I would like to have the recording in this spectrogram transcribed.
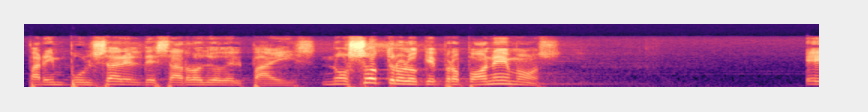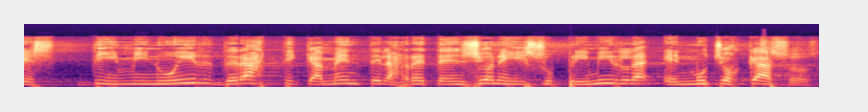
para impulsar el desarrollo del país. Nosotros lo que proponemos es disminuir drásticamente las retenciones y suprimirlas en muchos casos,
